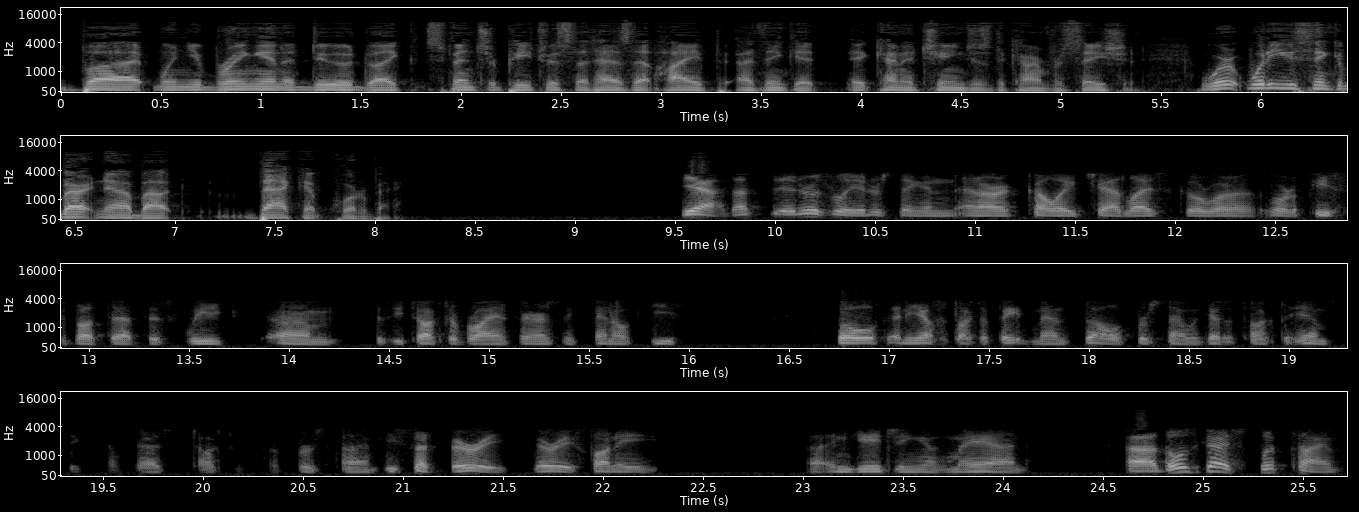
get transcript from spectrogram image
But when you bring in a dude like Spencer Petras that has that hype, I think it, it kind of changes the conversation. Where, what do you think about now about backup quarterback? Yeah, that's it was really interesting, and, and our colleague Chad Leistikow wrote a, wrote a piece about that this week because he talked to Brian Ferentz and Ken O'Keefe both, and he also talked to Peyton Mansell. First time we got to talk to him. Speaking of guys talked to for the first time, he said very, very funny, uh, engaging young man. Uh, those guys split time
